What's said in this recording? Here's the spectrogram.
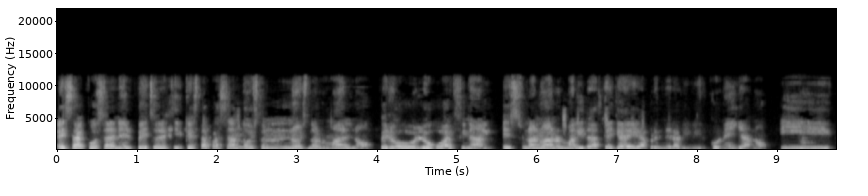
esa cosa en el pecho de decir qué está pasando, esto no es normal, ¿no? Pero luego al final es una nueva normalidad que hay que aprender a vivir con ella, ¿no? Y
